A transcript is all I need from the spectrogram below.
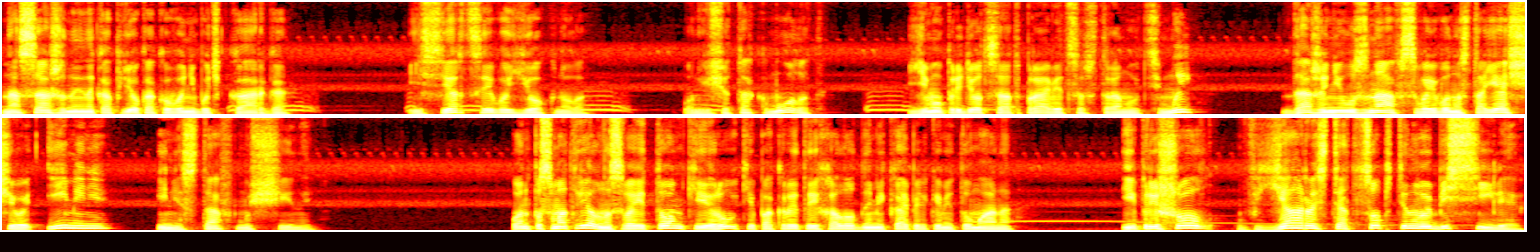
насаженный на копье какого-нибудь карга, и сердце его ёкнуло. Он еще так молод, ему придется отправиться в страну тьмы, даже не узнав своего настоящего имени и не став мужчиной. Он посмотрел на свои тонкие руки, покрытые холодными капельками тумана, и пришел в ярость от собственного бессилия.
